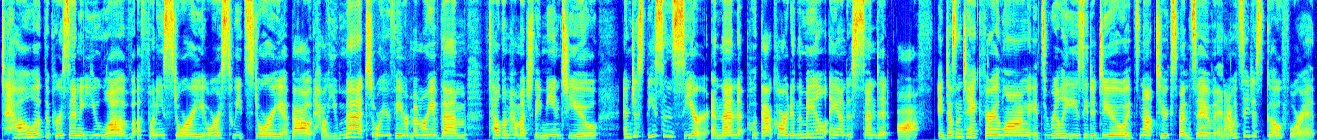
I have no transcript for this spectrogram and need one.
tell the person you love a funny story or a sweet story about how you met or your favorite memory of them. Tell them how much they mean to you and just be sincere and then put that card in the mail and send it off. It doesn't take very long, it's really easy to do, it's not too expensive, and I would say just go for it.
